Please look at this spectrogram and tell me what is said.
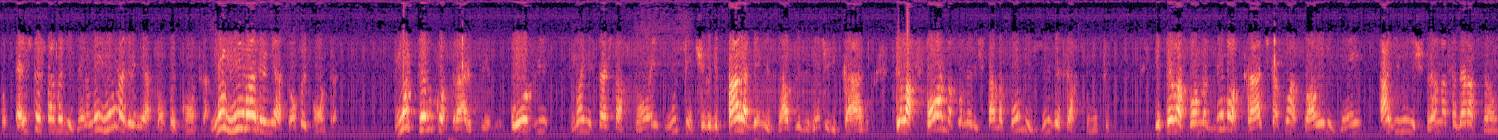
Foi, é isso que eu estava dizendo. Nenhuma agremiação foi contra. Nenhuma agremiação foi contra. Muito pelo contrário, Pedro. Houve manifestações no sentido de parabenizar o presidente Ricardo pela forma como ele estava conduzindo esse assunto e pela forma democrática com a qual ele vem administrando a federação.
